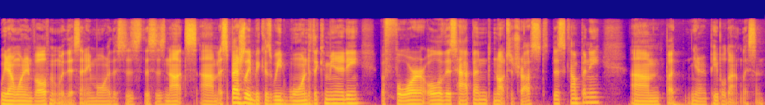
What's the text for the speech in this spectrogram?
we don't want involvement with this anymore. This is this is nuts. Um, especially because we'd warned the community before all of this happened not to trust this company. Um, but you know, people don't listen.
